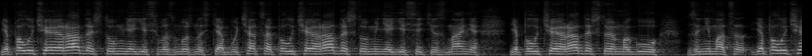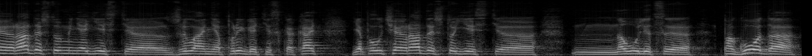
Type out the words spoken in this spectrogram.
я получаю радость, что у меня есть возможности обучаться, я получаю радость, что у меня есть эти знания, я получаю радость, что я могу заниматься, я получаю радость, что у меня есть э, желание прыгать и скакать, я получаю радость, что есть э, на улице погода,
